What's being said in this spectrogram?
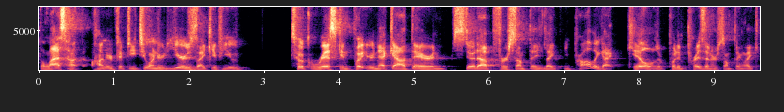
the last 150 200 years like if you took risk and put your neck out there and stood up for something like you probably got killed or put in prison or something. Like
